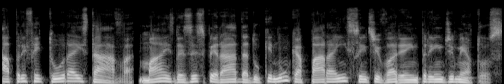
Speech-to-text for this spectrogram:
a prefeitura estava mais desesperada do que nunca para incentivar empreendimentos.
